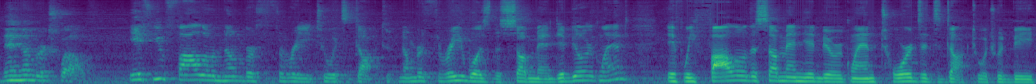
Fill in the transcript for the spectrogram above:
Then number 12. If you follow number three to its duct, number three was the submandibular gland. If we follow the submandibular gland towards its duct, which would be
